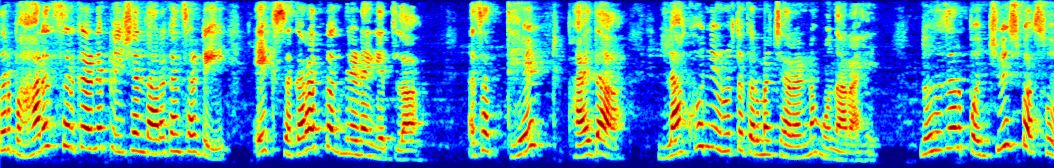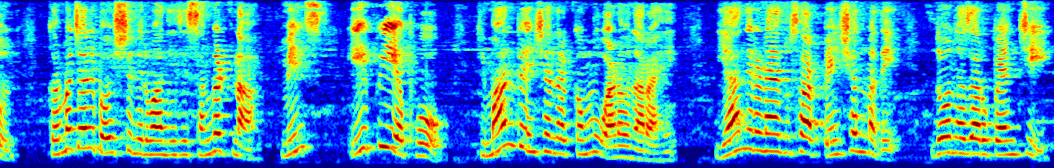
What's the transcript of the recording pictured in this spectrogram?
तर भारत सरकारने पेन्शनधारकांसाठी एक सकारात्मक निर्णय घेतला. याचा थेट फायदा लाखो निवृत्त कर्मचाऱ्यांना होणार आहे. दोन हजार पंचवीसपासून कर्मचारी भविष्य निर्वाह निधी संघटना means E P F O किमान पेन्शन रक्कम वाढवणार आहे. या निर्णयानुसार पेन्शनमध्ये दोन हजार रुपयांची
